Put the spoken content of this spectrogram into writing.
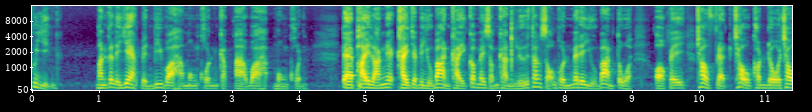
ผู้หญิง มันก็เลยแยกเป็นวิวาหมงคลกับอาวาหมงคล แต่ภายหลังเนี่ยใครจะไปอยู่บ้านใครก็ไม่สำคัญ หรือทั้งสองคนไม่ได้อยู่บ้านตัว ออกไปเช่าแฟลตเช่าคอนโดเช่า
